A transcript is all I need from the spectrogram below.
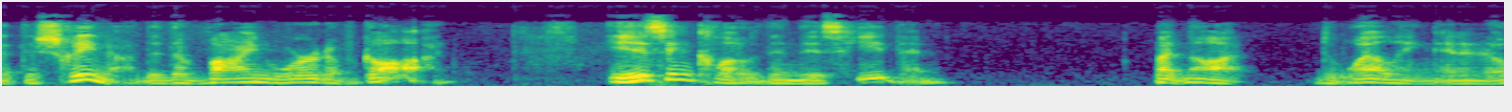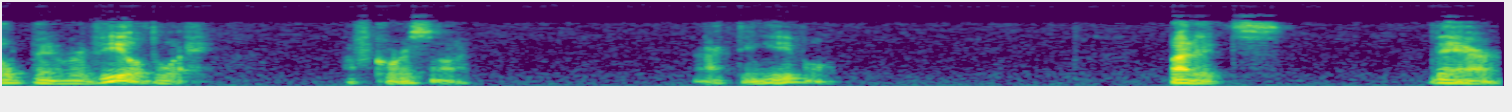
That the Shekhinah, the divine word of God, is enclosed in this heathen, but not dwelling in an open, revealed way. Of course not. Acting evil. But it's there,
